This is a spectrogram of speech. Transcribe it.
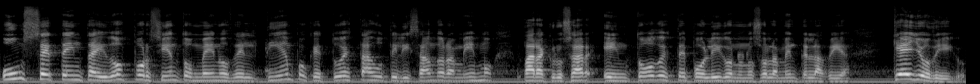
un 72% menos del tiempo que tú estás utilizando ahora mismo para cruzar en todo este polígono, no solamente en las vías. ¿Qué yo digo?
